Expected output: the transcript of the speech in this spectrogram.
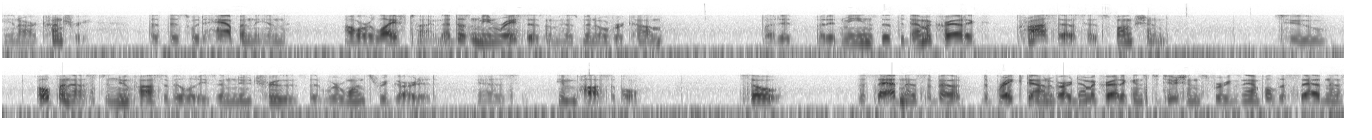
in our country, that this would happen in our lifetime. That doesn't mean racism has been overcome, but it but it means that the democratic process has functioned to open us to new possibilities and new truths that were once regarded as impossible. So the sadness about the breakdown of our democratic institutions, for example, the sadness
